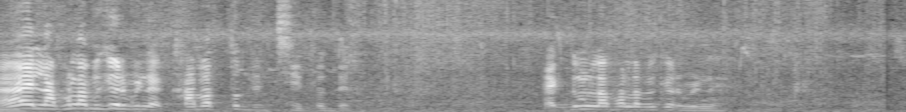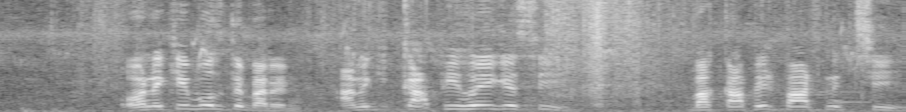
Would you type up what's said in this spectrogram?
এই লাফালাফি করবি না, খাবার তো দিচ্ছি তোদের। একদম লাফালাফি করবি না। অনেকেই বলতে পারেন, আমি কি কাফি হয়ে গেছি বা কাফির পাট নিচ্ছি?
